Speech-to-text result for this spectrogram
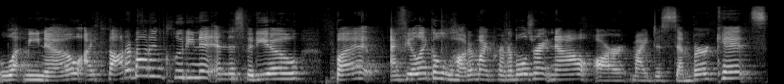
let me know. I thought about including it in this video, but I feel like a lot of my printables right now are my December kits.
